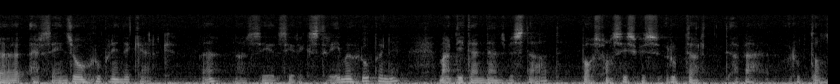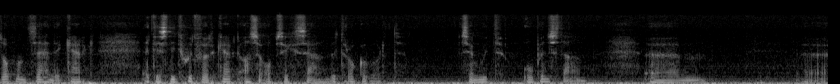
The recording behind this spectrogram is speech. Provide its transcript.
Uh, er zijn zo'n groepen in de kerk, hè? Nou, zeer, zeer extreme groepen, hè? maar die tendens bestaat. Paus Franciscus roept, daar, roept ons op om te zeggen, de kerk, het is niet goed voor de kerk als ze op zichzelf betrokken wordt. Ze moet openstaan. Um, uh,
